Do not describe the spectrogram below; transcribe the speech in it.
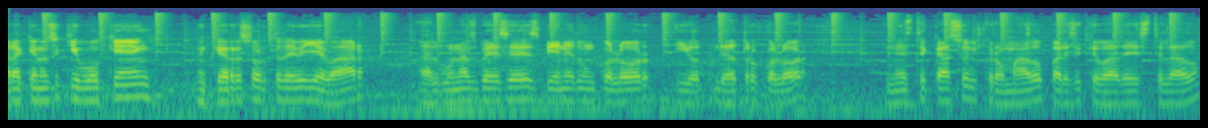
para que no se equivoquen en qué resorte debe llevar algunas veces viene de un color y de otro color. En este caso el cromado parece que va de este lado.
